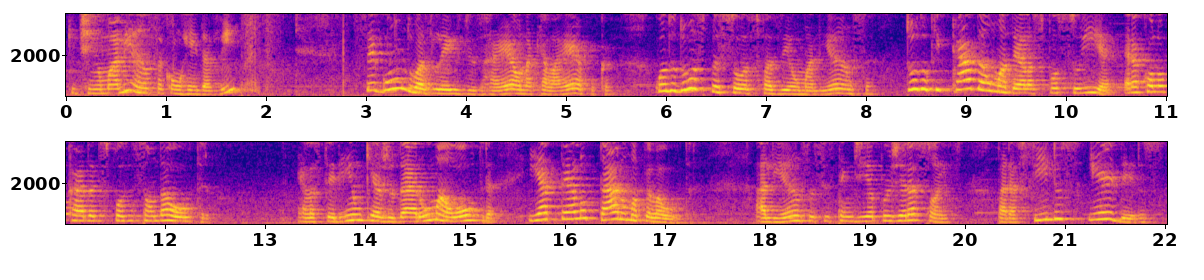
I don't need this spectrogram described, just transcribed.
que tinha uma aliança com o rei Davi? Segundo as leis de Israel naquela época, quando duas pessoas faziam uma aliança, tudo o que cada uma delas possuía era colocado à disposição da outra. Elas teriam que ajudar uma a outra e até lutar uma pela outra. A aliança se estendia por gerações, para filhos e herdeiros.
